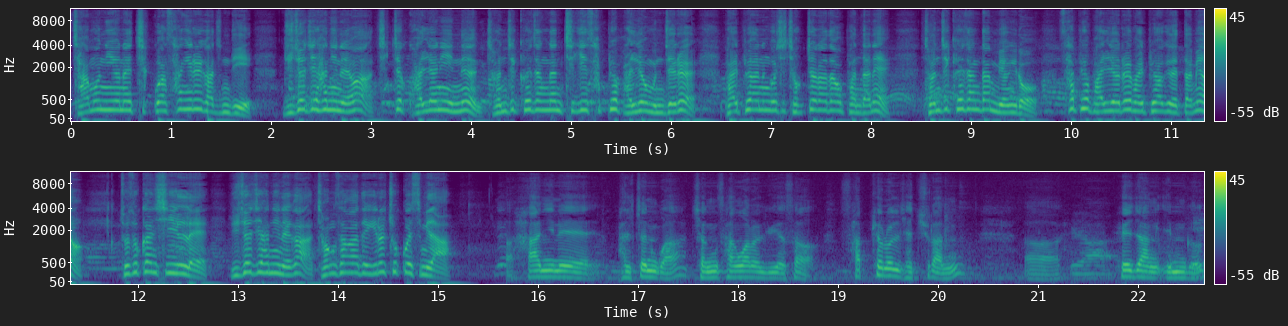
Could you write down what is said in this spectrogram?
자문위원회 측과 상의를 가진 뒤 뉴저지 한인회와 직접 관련이 있는 전직 회장단 측이 사표 반려 문제를 발표하는 것이 적절하다고 판단해 전직 회장단 명의로 사표 반려를 발표하게 됐다며 조속한 시일 내 뉴저지 한인회가 정상화되기를 촉구했습니다. 한인의 발전과 정상화를 위해서 사표를 제출한 어, 회장 임극,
